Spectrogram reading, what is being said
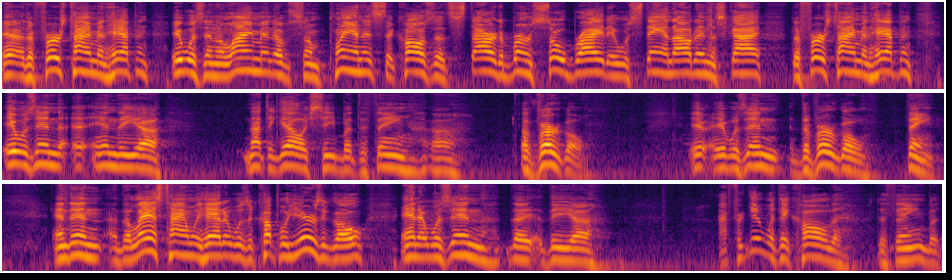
Uh, the first time it happened, it was an alignment of some planets that caused the star to burn so bright it would stand out in the sky. The first time it happened, it was in, uh, in the, uh, not the galaxy, but the thing uh, of Virgo. It, it, was in the Virgo thing. And then the last time we had it was a couple years ago, and it was in the, the uh, I forget what they call the, the thing, but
